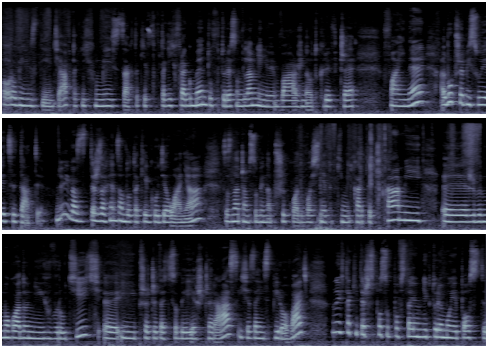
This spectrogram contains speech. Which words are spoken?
to robię im zdjęcia w takich miejscach, takie, w takich fragmentów, które są dla mnie, nie wiem, ważne, odkrywcze, fajne, albo przepisuję cytaty. No i Was też zachęcam do takiego działania. Zaznaczam sobie na przykład właśnie takimi karteczkami, y, żebym mogła do nich wrócić y, i przeczytać sobie jeszcze raz i się zainspirować. No i w taki też sposób powstają niektóre moje posty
